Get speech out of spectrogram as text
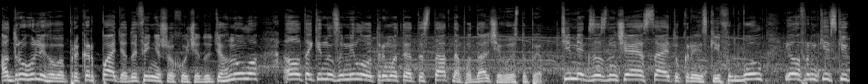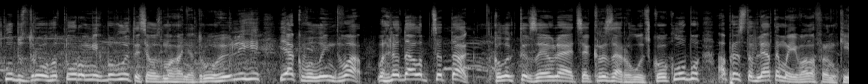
А друголігове Прикарпаття до фінішу хоч і дотягнуло, але так і не зуміло отримати атестат на подальші виступи. Втім, як зазначає сайт Український футбол, Івано-Франківський клуб з другого туру міг би влитися у змагання другої ліги, як Волинь 2 Виглядало б це так: колектив заявляється як резерв луцького клубу, а представлятиме Івано-Франківськ.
